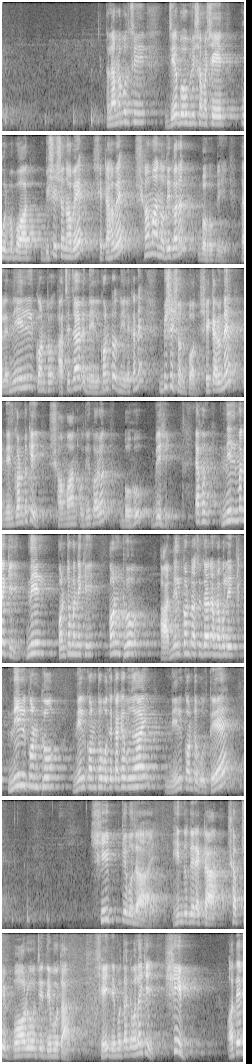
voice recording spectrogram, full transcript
তাহলে আমরা বলছি যে বহুব্রী সমাসের পূর্বপদ বিশেষণ হবে, সেটা হবে সমান অধিকরণ বহুব্রী। তাহলে নীলকণ্ঠ আছে যার নীলকণ্ঠ নীল এখানে বিশেষণ পদ। সে কারণে নীলকণ্ঠ কি? সমান অধিকরণ বহুব্রীহি। এখন নীল মানে কি? নীল কণ্ঠ মানে কি? কণ্ঠ। আর নীলকণ্ঠ আছে যার, আমরা বলি নীলকণ্ঠ নীলকণ্ঠ বলতে কাকে বোঝায়? নীলকণ্ঠ বলতে শিবকে বোঝায়। হিন্দুদের একটা সবচেয়ে বড় যে দেবতা, সেই দেবতাকে বলে কি? শিব। অতএব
